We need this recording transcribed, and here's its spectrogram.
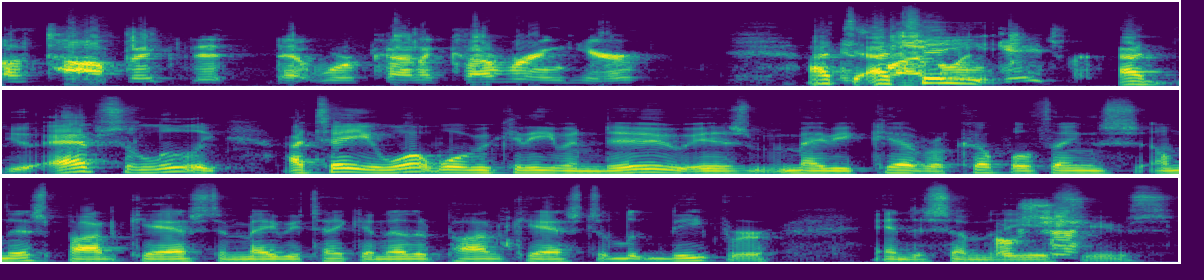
a topic that that we're kind of covering here. I, t- I tell you, engagement. I, absolutely. I tell you what, what we could even do is maybe cover a couple of things on this podcast, and maybe take another podcast to look deeper into some of the oh, sure. issues.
